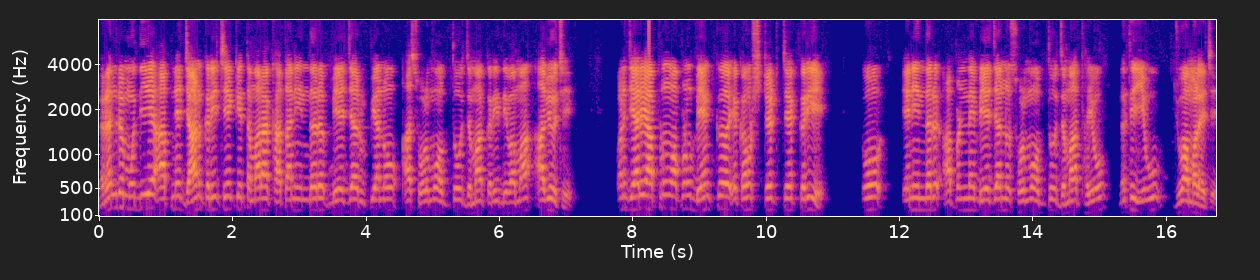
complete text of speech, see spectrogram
નરેન્દ્ર મોદીએ આપને જાણ કરી છે કે તમારા ખાતાની અંદર બે હજાર રૂપિયાનો આ સોળમો હપ્તો જમા કરી દેવામાં આવ્યો છે. પણ જ્યારે આપણું આપણું બેંક એકાઉન્ટ સ્ટેટ ચેક કરીએ, તો એની અંદર આપણને બે હજારનો સોળમો હપ્તો જમા થયો નથી એવું જોવા મળે છે.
